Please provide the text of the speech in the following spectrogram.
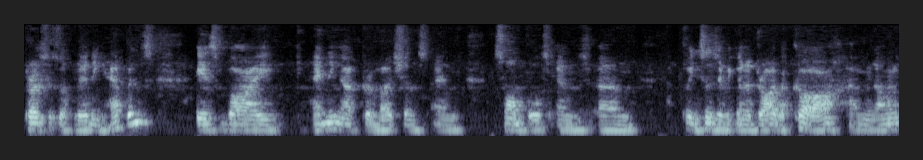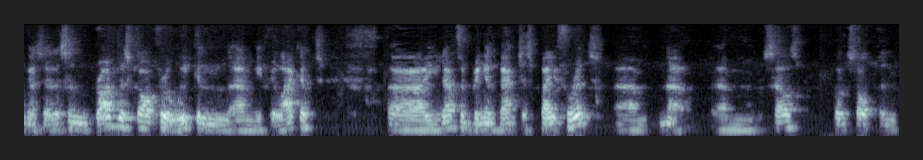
process of learning happens is by handing out promotions and samples and um, for instance, if you're going to drive a car, I mean, I'm not going to say, listen, drive this car for a week, and um, if you like it, uh, you don't have to bring it back, just pay for it. Um, no, um, sales consultant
